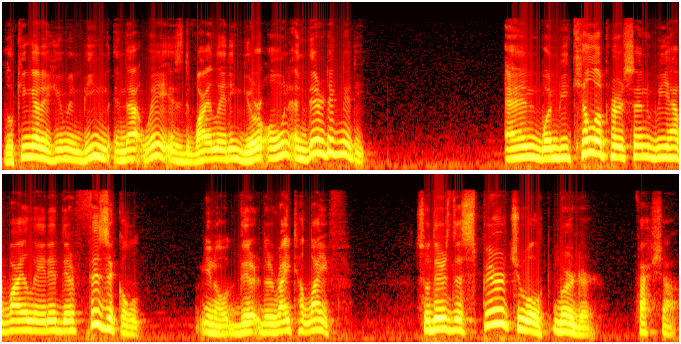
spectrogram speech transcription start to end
Looking at a human being in that way is violating your own and their dignity. And when we kill a person, we have violated their physical, you know, their, their right to life. So there's the spiritual murder, fahsha.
